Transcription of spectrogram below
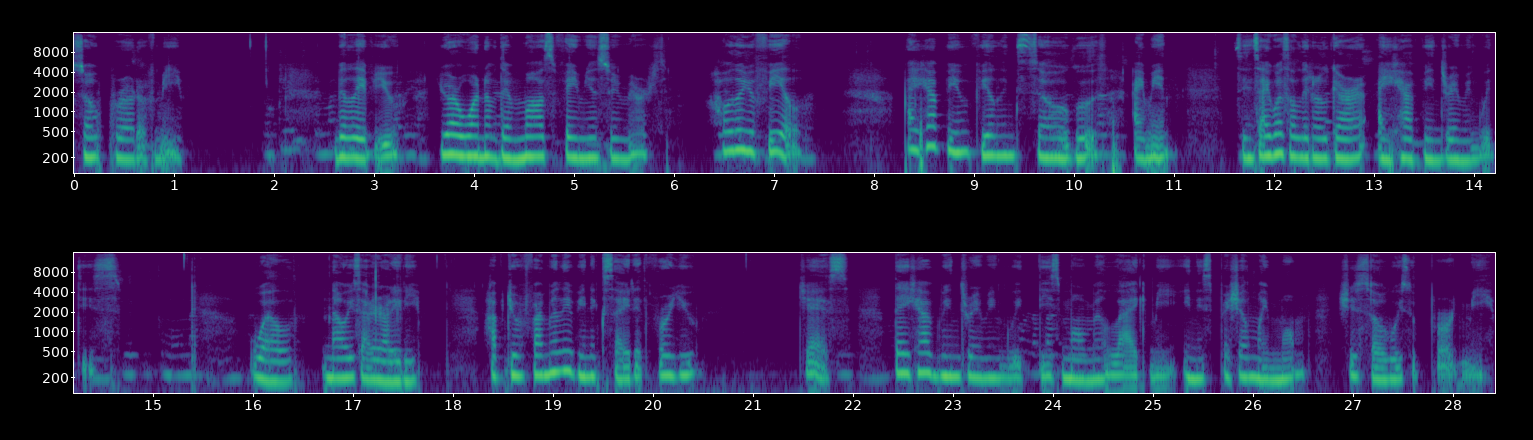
so proud of me. Believe you, you are one of the most famous swimmers. How do you feel? I have been feeling so good. I mean, since I was a little girl, I have been dreaming with this. Well, now it's a reality. Have your family been excited for you? Yes, they have been dreaming with this moment like me, in especial my mom. She's always support me.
